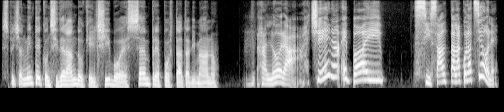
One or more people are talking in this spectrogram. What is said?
specialmente considerando che il cibo è sempre a portata di mano. Allora, cena e poi si salta la colazione.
